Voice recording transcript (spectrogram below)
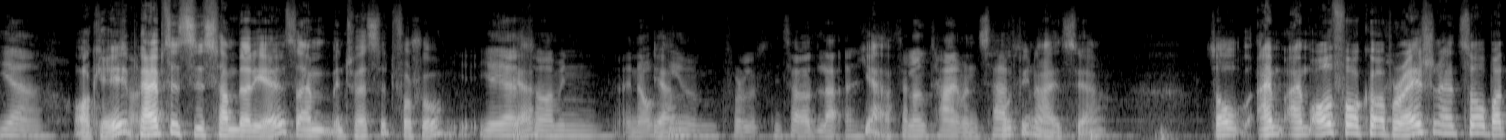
yeah, Okay, Sorry. perhaps it's somebody else. I'm interested for sure. Y- yeah, yeah. Yeah. So I mean, I know Yeah. him for since a, uh, Yeah. a long time and stuff. Would be nice, yeah. So I'm I'm all for cooperation and so, but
